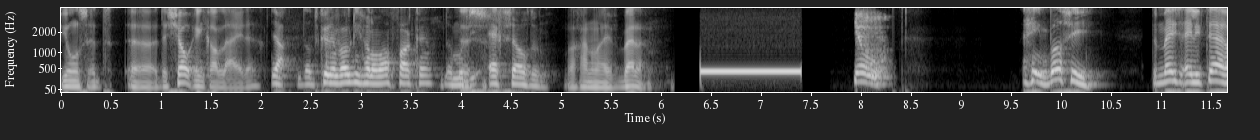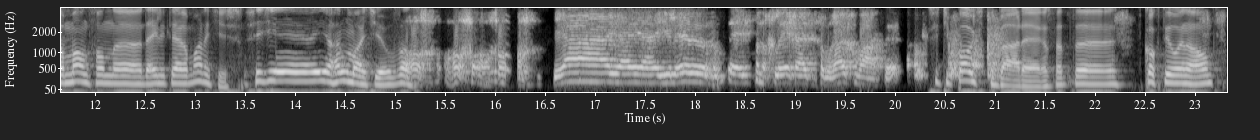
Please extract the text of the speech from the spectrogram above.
die ons het, uh, de show in kan leiden. Ja, dat kunnen we ook niet van hem afpakken. Dat moet dus hij echt zelf doen. We gaan hem even bellen. Yo. Hey, Bassie. De meest elitaire man van uh, de elitaire mannetjes. Zit je in je hangmatje of wat? Oh, oh, oh, ja, ja, ja. Jullie hebben even van de gelegenheid gebruik gemaakt, hè? Zit je pootje te baden ergens? Wat uh, cocktail in de hand?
